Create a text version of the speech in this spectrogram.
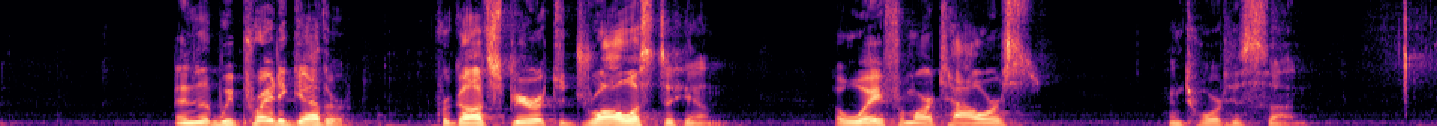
And we pray together for God's Spirit to draw us to him away from our towers and toward his Son.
